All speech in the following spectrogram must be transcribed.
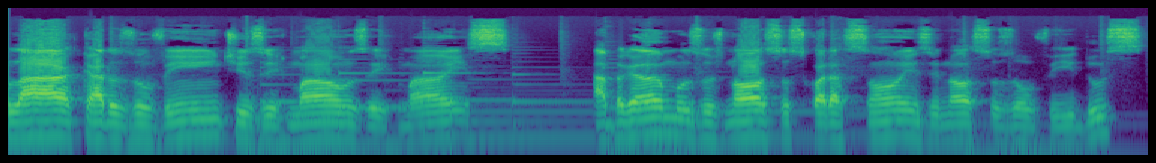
Olá, caros ouvintes, irmãos e irmãs. Abramos os nossos corações e nossos ouvidos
